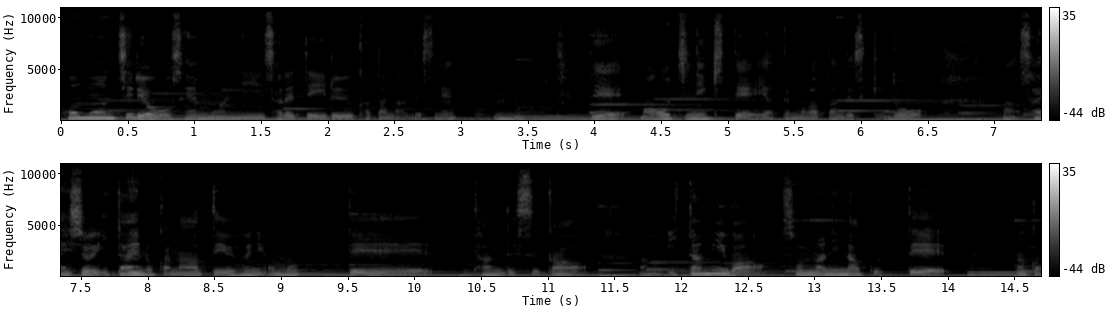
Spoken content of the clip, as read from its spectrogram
訪問治療を専門にされている方なんですね。うん、で、まあ、お家に来てやってもらったんですけど、まあ、最初痛いのかなっていうふうに思ってたんですがあの痛みはそんなになくってなんか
